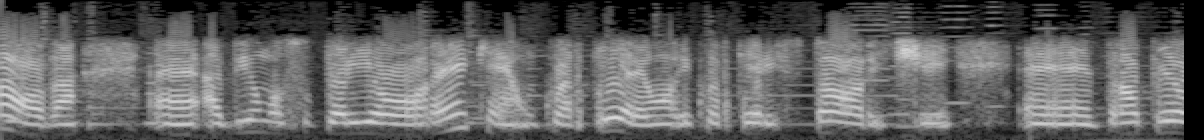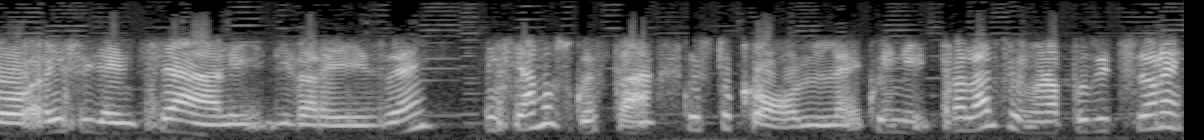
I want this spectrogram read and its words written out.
Trova eh, al Biumo Superiore, che è un quartiere, uno dei quartieri storici eh, proprio residenziali di Varese e siamo su questa, questo colle, quindi tra l'altro in una posizione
